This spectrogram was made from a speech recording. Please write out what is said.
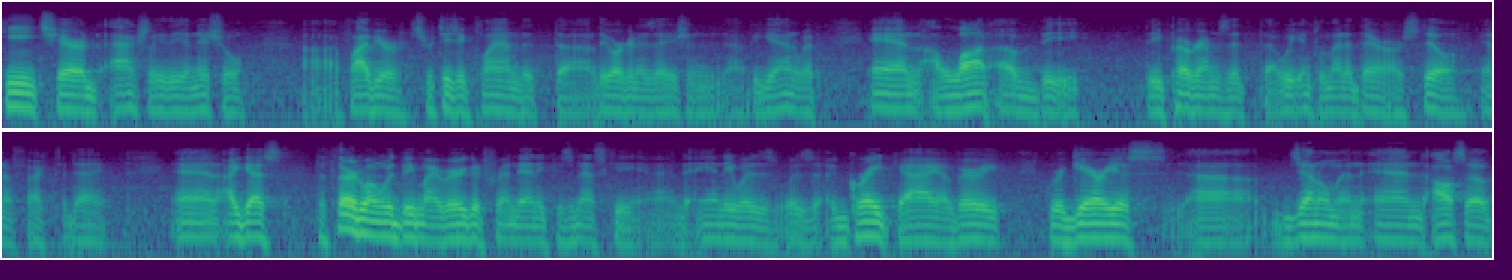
he chaired actually the initial uh, five-year strategic plan that uh, the organization uh, began with. And a lot of the, the programs that we implemented there are still in effect today. And I guess the third one would be my very good friend Andy Kuznetsky. And Andy was, was a great guy, a very gregarious uh, gentleman, and also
